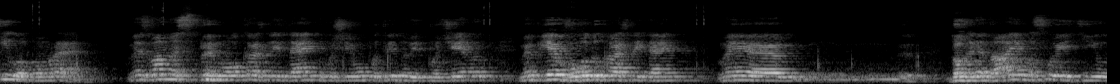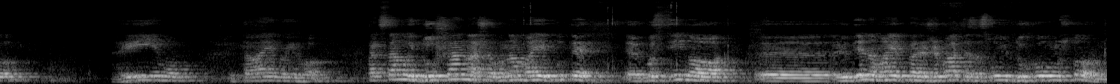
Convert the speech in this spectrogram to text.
тіло помре. Ми з вами спимо кожен день, тому що йому потрібно відпочинок. Ми п'ємо воду кожен день. Ми е, доглядаємо своє тіло, гріємо, питаємо його. Так само і душа наша, вона має бути е, постійно, е, людина має переживати за свою духовну сторону,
